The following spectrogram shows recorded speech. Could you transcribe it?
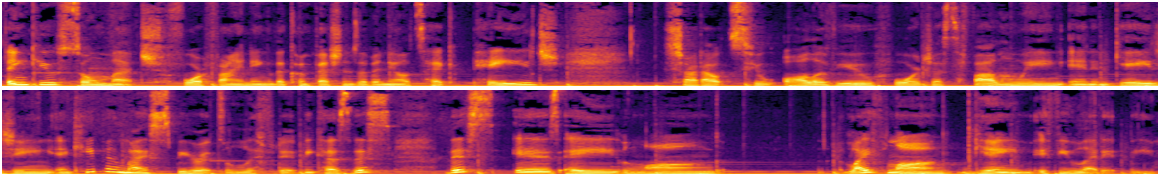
Thank you so much for finding the Confessions of a Nail Tech page. Shout out to all of you for just following and engaging and keeping my spirits lifted because this this is a long lifelong game if you let it be.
